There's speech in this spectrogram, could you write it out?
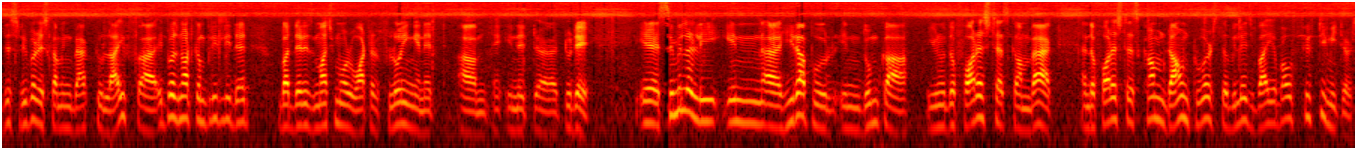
this river is coming back to life. Uh, it was not completely dead, but there is much more water flowing in it, um, in it uh, today. Uh, similarly, in Hirapur, in Dumka, you know, the forest has come back and the forest has come down towards the village by about 50 meters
